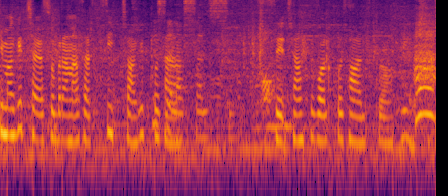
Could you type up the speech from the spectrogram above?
Sì ma che c'è sopra una salsiccia? Che cos'è? la salsiccia. Sì c'è anche qualcos'altro Ah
